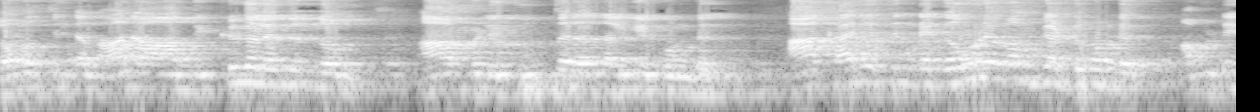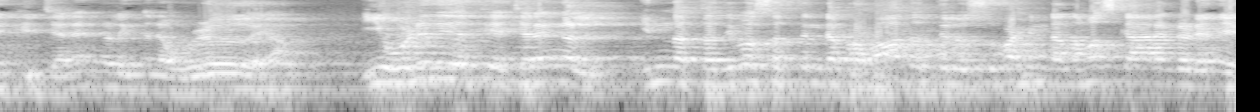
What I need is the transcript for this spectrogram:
ലോകത്തിന്റെ നാനാ ദിക്കുകളിൽ നിന്നും ആ വിളിക്ക് ഉത്തരം നൽകിക്കൊണ്ട് ആ കാര്യത്തിന്റെ ഗൗരവം കേട്ടുകൊണ്ട് അവിടേക്ക് ജനങ്ങൾ ഇങ്ങനെ ഒഴുകുകയാണ്. ഈ ഒഴുകിയെത്തിയ ജനങ്ങൾ ഇന്നത്തെ ദിവസത്തിന്റെ പ്രഭാതത്തിൽ സുബഹിന്റെ നമസ്കാരം കഴിഞ്ഞ്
